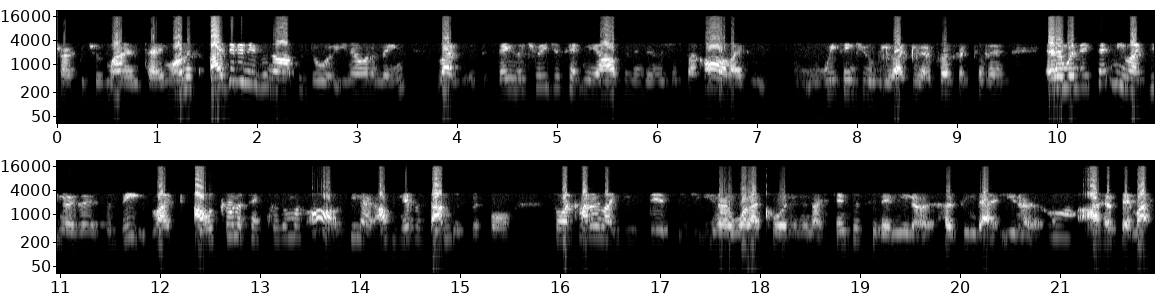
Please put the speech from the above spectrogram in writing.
track, which was my own thing, honest, I didn't even know how to do it. You know what I mean? Like they literally just hit me up, and then they was just like, "Oh, like we think you'll be like you know perfect for this." And then when they sent me like you know the the beat, like I was kind of pissed because I'm like, "Oh, you know, I've never done this before." So I kind of like just did you know what I could, and then I sent it to them, you know, hoping that you know oh, I hope they like.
